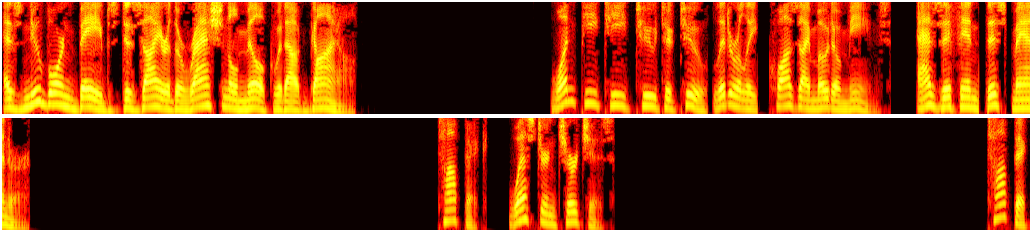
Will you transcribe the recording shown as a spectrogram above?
as newborn babes desire the rational milk without guile. 1 pt 2 2 literally quasi-modo means as if in this manner. Topic: Western churches. Topic:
